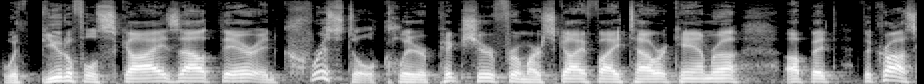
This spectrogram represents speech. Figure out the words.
with beautiful skies out there and crystal clear picture from our Sky-Fi tower camera up at the cross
